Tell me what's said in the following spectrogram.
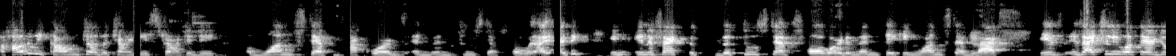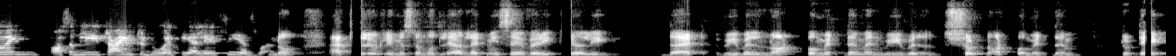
how do we counter the Chinese strategy of one step backwards and then two steps forward? I, I think, in, in effect, the, the two steps forward and then taking one step yeah. back is is actually what they're doing, possibly trying to do at the LAC as well. No, absolutely, Mr. Mudliar. Let me say very clearly that we will not permit them, and we will should not permit them to take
